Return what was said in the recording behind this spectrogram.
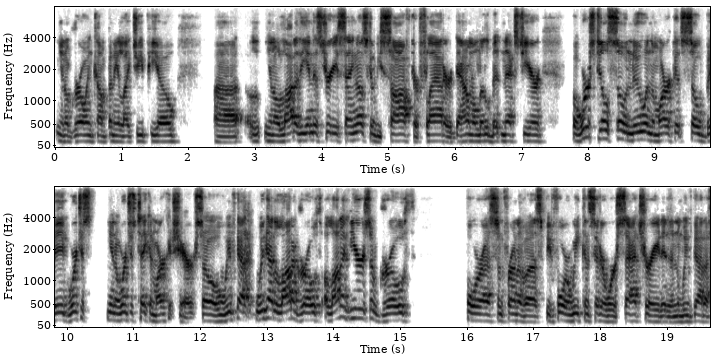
you know growing company like GPO. Uh, you know a lot of the industry is saying oh it's going to be soft or flat or down a little bit next year, but we're still so new and the market's so big. We're just you know we're just taking market share. So we've got we've got a lot of growth, a lot of years of growth for us in front of us before we consider we're saturated and we've got to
